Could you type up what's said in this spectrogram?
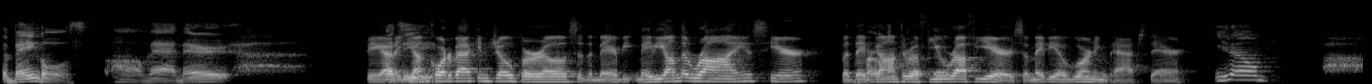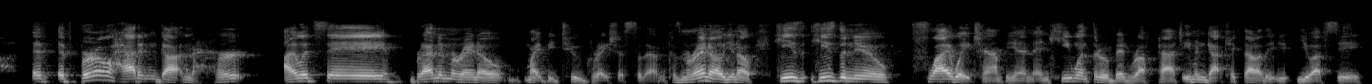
The Bengals. Oh man, they're They got Let's a young see. quarterback in Joe Burrow, so they may be maybe on the rise here, but they've Burrow- gone through a few rough years, so maybe a learning patch there. you know, if if Burrow hadn't gotten hurt, I would say Brandon Moreno might be too gracious to them because Moreno, you know, he's he's the new flyweight champion, and he went through a big rough patch. Even got kicked out of the U- UFC,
